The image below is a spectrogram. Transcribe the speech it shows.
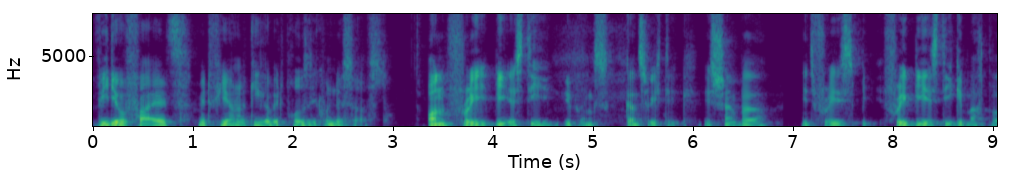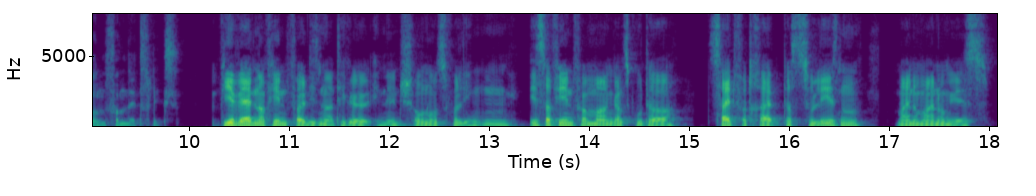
Videofiles mit 400 Gigabit pro Sekunde surfst. On FreeBSD übrigens, ganz wichtig, ist scheinbar mit FreeBSD gemacht worden von Netflix. Wir werden auf jeden Fall diesen Artikel in den Shownotes verlinken. Ist auf jeden Fall mal ein ganz guter Zeitvertreib, das zu lesen. Meine Meinung ist,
